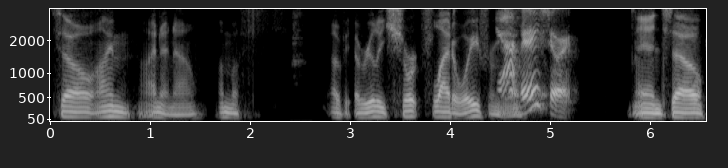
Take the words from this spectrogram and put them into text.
So I'm I don't know. I'm a a, a really short flight away from yeah, you. very short. And so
